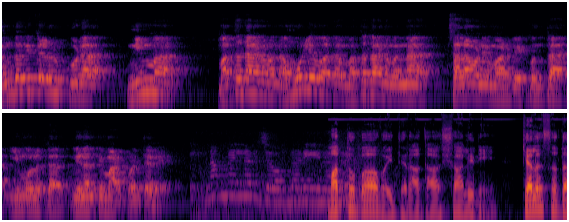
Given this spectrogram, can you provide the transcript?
ಅಂಗವಿಕಲರು ಕೂಡ ನಿಮ್ಮ ಮತದಾನವನ್ನು ಅಮೂಲ್ಯವಾದ ಮತದಾನವನ್ನ ಚಲಾವಣೆ ಮಾಡಬೇಕು ಅಂತ ಈ ಮೂಲಕ ವಿನಂತಿ ಮಾಡಿಕೊಳ್ತೇವೆ. ನಮ್ಮೆಲ್ಲರ ಜವಾಬ್ದಾರಿ ಮತ್ತೊಬ್ಬ ವೈದ್ಯರಾದ ಶಾಲಿನಿ ಕೆಲಸದ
